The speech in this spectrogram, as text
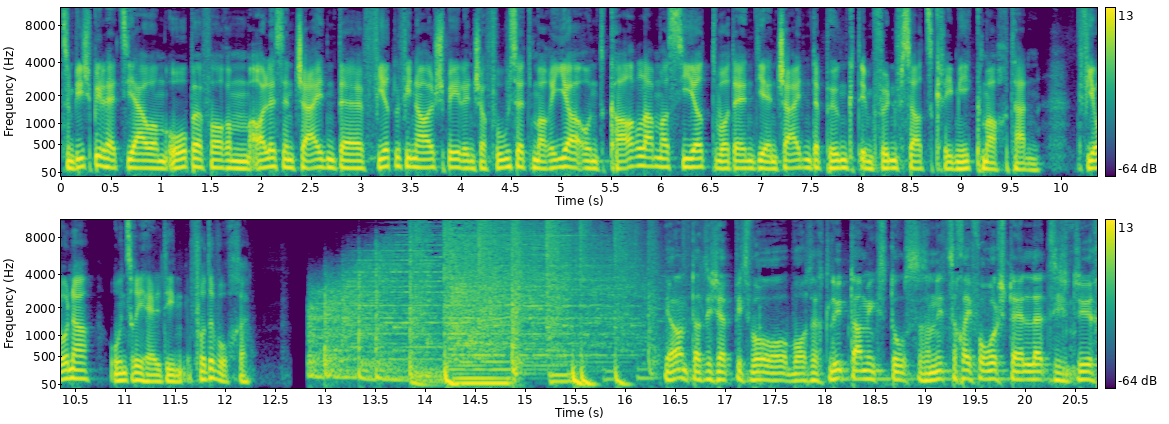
Zum Beispiel hat sie auch am Oben vor dem alles entscheidenden Viertelfinalspiel in Schaffhausen Maria und Carla massiert, wo dann die entscheidenden Punkte im Fünfsatz-Krimi gemacht haben. Fiona, unsere Heldin von der Woche. Ja, und das ist etwas, wo, wo sich die Leute damals also nicht so vorstellen können. Es ist natürlich,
